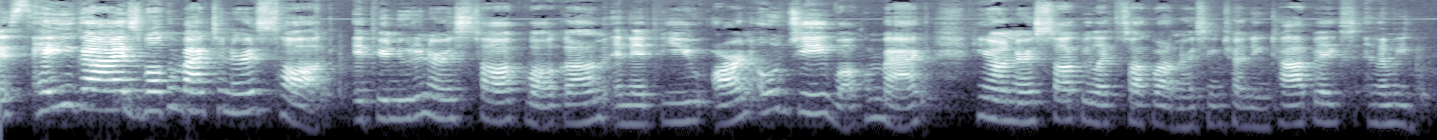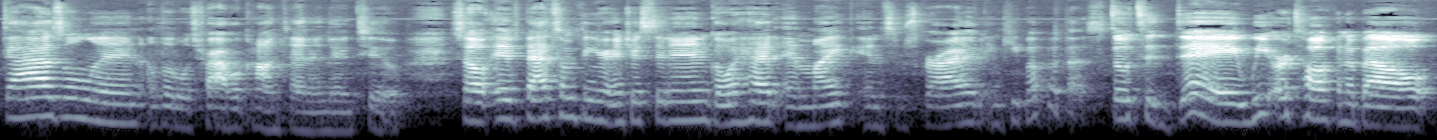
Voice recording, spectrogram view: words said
Hey, you guys, welcome back to Nurse Talk. If you're new to Nurse Talk, welcome. And if you are an OG, welcome back. Here on Nurse Talk, we like to talk about nursing trending topics and then we dazzle in a little travel content in there too. So if that's something you're interested in, go ahead and like and subscribe and keep up with us. So, today we are talking about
